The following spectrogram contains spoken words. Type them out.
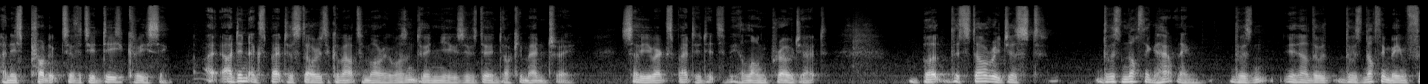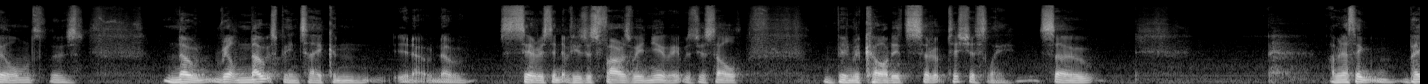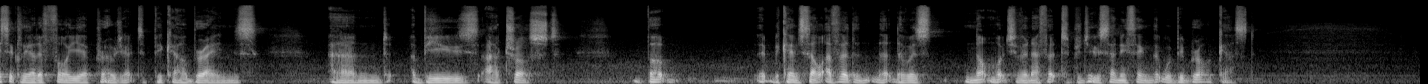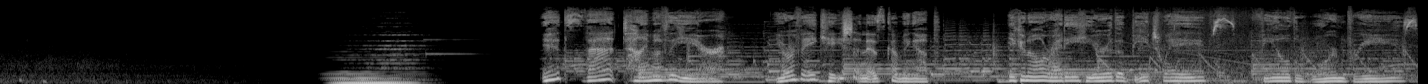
and his productivity decreasing. I, I, didn't expect a story to come out tomorrow. He wasn't doing news, he was doing documentary. So you expected it to be a long project. But the story just, there was nothing happening there was you know there was, there was nothing being filmed. There was no real notes being taken. You know, no serious interviews as far as we knew. It was just all being recorded surreptitiously. So, I mean, I think basically I had a four-year project to pick our brains and abuse our trust, but it became self-evident that there was not much of an effort to produce anything that would be broadcast. It's that time of the year. Your vacation is coming up. You can already hear the beach waves, feel the warm breeze,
